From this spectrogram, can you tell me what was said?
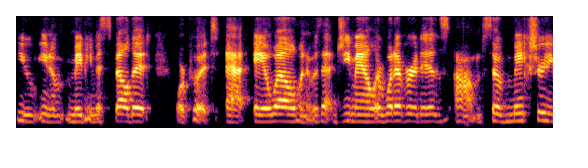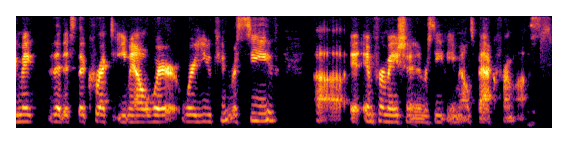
you, you know, maybe misspelled it or put at AOL when it was at Gmail or whatever it is. Um, so make sure you make that it's the correct email where where you can receive uh, information and receive emails back from us.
